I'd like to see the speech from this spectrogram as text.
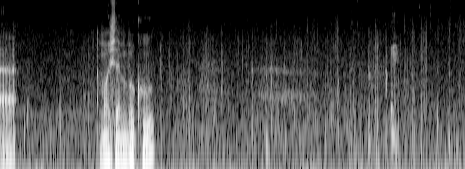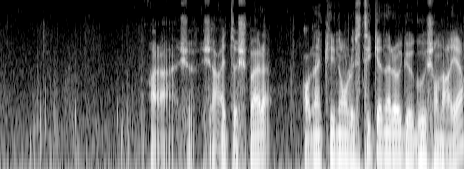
Euh, moi j'aime beaucoup. Voilà, j'arrête cheval en inclinant le stick analogue gauche en arrière.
